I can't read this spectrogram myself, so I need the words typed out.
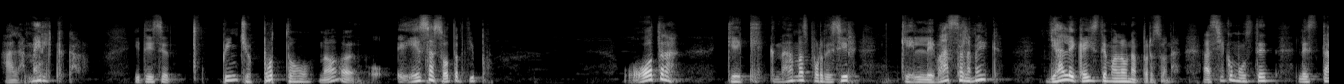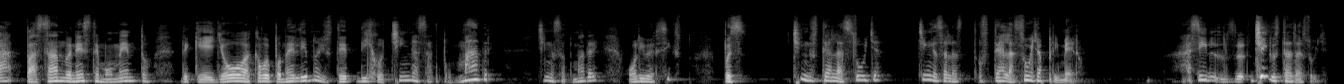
a la América, cabrón. Y te dice, pinche puto, ¿no? Esa es otro tipo. Otra, que, que nada más por decir que le vas a la América, ya le caíste mal a una persona. Así como usted le está pasando en este momento de que yo acabo de poner el himno y usted dijo, chingas a tu madre, chingas a tu madre, Oliver Sixto. Pues chingue usted a la suya, chingas a usted a la suya primero. Así, chingue usted a la suya.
